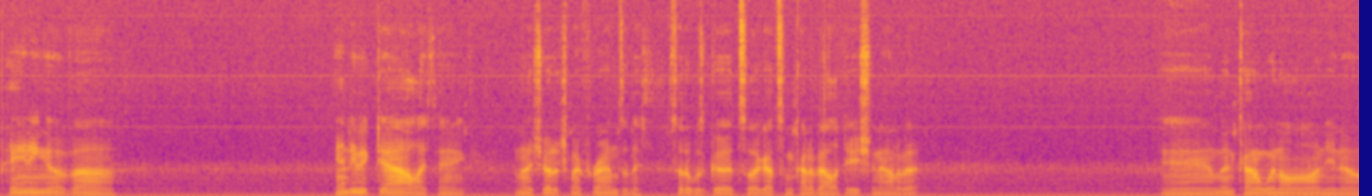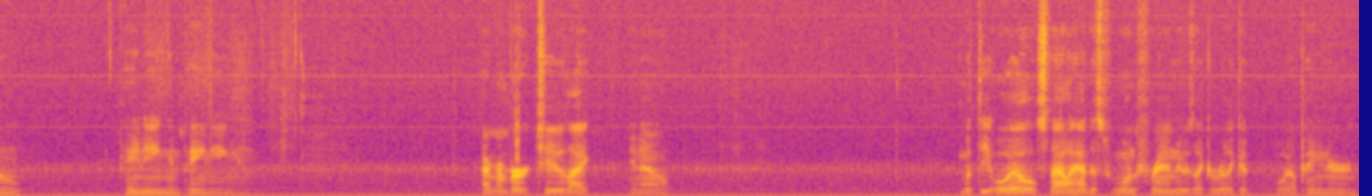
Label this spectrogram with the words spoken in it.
painting of uh, Andie MacDowell, I think, and I showed it to my friends, and they said it was good, so I got some kind of validation out of it. And then kind of went on, you know, painting and painting and I remember too, like, you know, with the oil style, I had this one friend who was like a really good oil painter and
